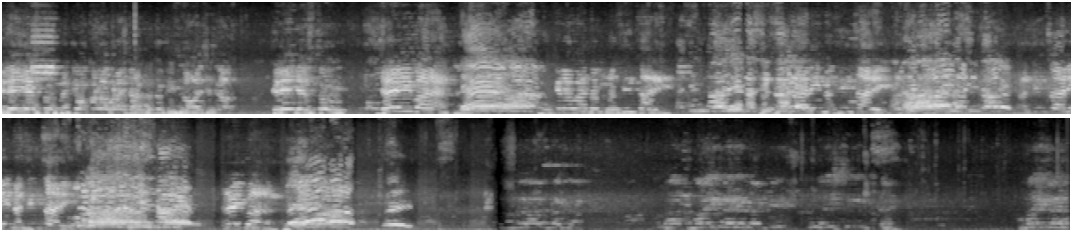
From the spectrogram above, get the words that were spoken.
తెలియజేస్తూ ప్రతి ఒక్కళ్ళు కూడా జాగ్రత్త తీసుకోవాల్సిందిగా తెలియజేస్తూ జై భారత్. ఉగ్రవాదం నశించాలి. నశించాలి నశించాలి. నశించాలి నశించాలి. జై భారత్. అమాయకులైనటువంటి అమాయకులైన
